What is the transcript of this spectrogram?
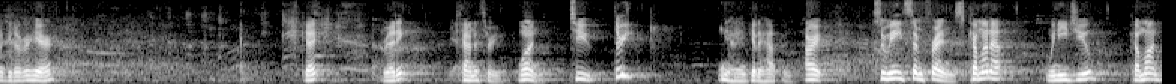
I'll get over here. Okay, ready? Count of three. One, two, three. Yeah, ain't gonna happen. All right, so we need some friends. Come on up. We need you. Come on,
